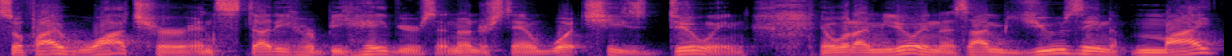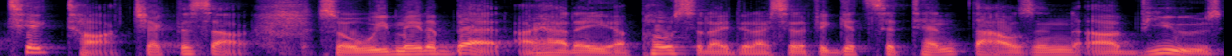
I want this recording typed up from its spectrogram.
So if I watch her and study her behaviors and understand what she's doing, and what I'm doing is I'm using my TikTok. Check this out. So we made a bet. I had a, a post that I did. I said, if it gets to 10,000 uh, views,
